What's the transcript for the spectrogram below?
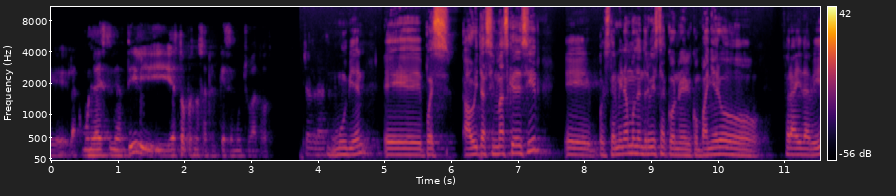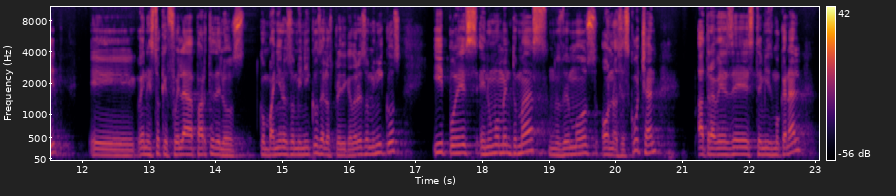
eh, la comunidad estudiantil y, esto pues nos enriquece mucho a todos. Muchas gracias. Muy bien, eh, pues ahorita sin más que decir, eh, pues terminamos la entrevista con el compañero Fray David en esto que fue la parte de los compañeros dominicos, de los predicadores dominicos. Y pues en un momento más nos vemos o nos escuchan a través de este mismo canal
